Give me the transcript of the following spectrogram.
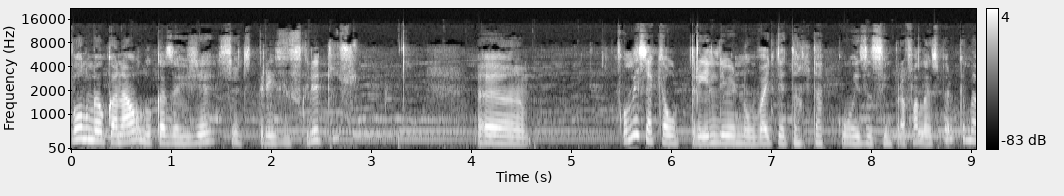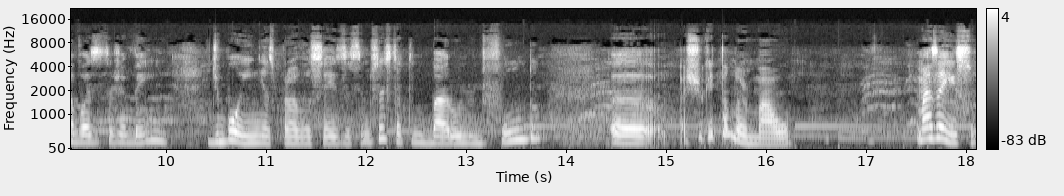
Vão no meu canal, Lucas RG, 103 inscritos. Uh, como esse aqui é o trailer, não vai ter tanta coisa assim para falar. Espero que minha voz esteja bem de boinhas para vocês. Assim. Não sei se tá tendo barulho de fundo. Uh, acho que tá normal. Mas é isso.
